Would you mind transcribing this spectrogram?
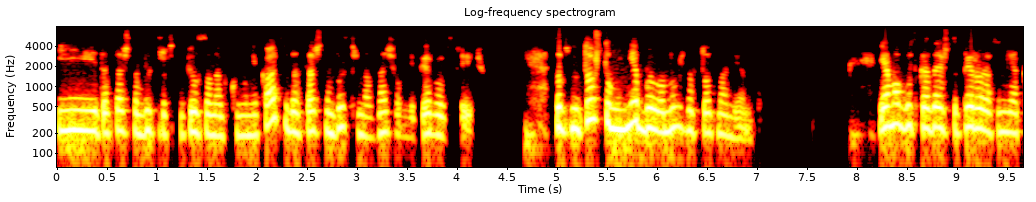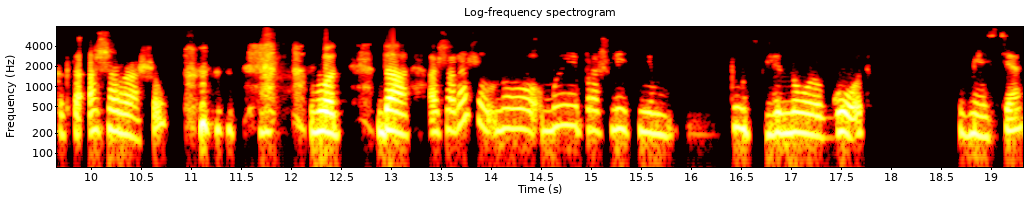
и достаточно быстро вступил со мной в коммуникацию, достаточно быстро назначил мне первую встречу. Собственно, то, что мне было нужно в тот момент. Я могу сказать, что первый раз у меня как-то ошарашил. Вот, да, ошарашил, но мы прошли с ним путь длиной год вместе,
